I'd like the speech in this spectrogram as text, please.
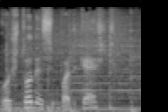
Gostou desse podcast?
